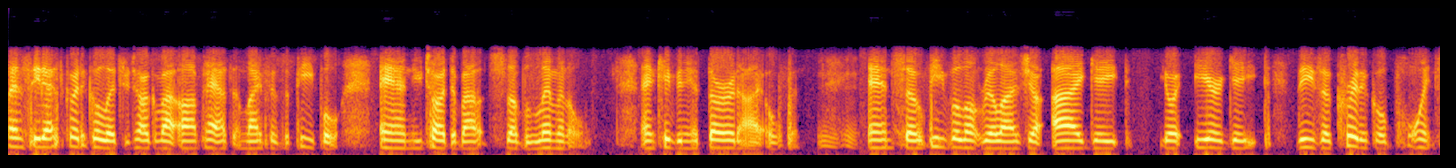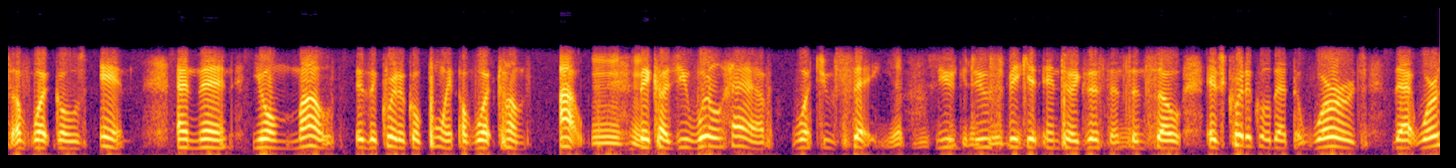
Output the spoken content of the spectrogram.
And see, that's critical that you talk about our path in life as a people, and you talked about subliminal and keeping your third eye open. Mm-hmm. And so people don't realize your eye gate, your ear gate. These are critical points of what goes in. and then your mouth is a critical point of what comes out Mm-hmm. because you will have what you say. Yep. You it do speak it into existence, and so it's critical that the words that were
